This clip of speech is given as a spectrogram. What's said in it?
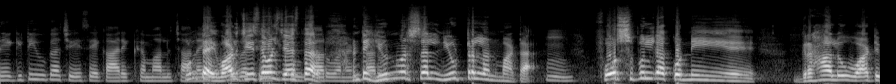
నెగిటివ్గా చేసే కార్యక్రమాలు చాలా ఉంటాయి. వాళ్ళు ఎక్కువగా చేసేవాళ్ళు చేస్తారు. అంటే. యూనివర్సల్ న్యూట్రల్ అన్నమాట. ఉమ్, ఫోర్స్ఫుల్గా కొన్ని గ్రహాలు వాటి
